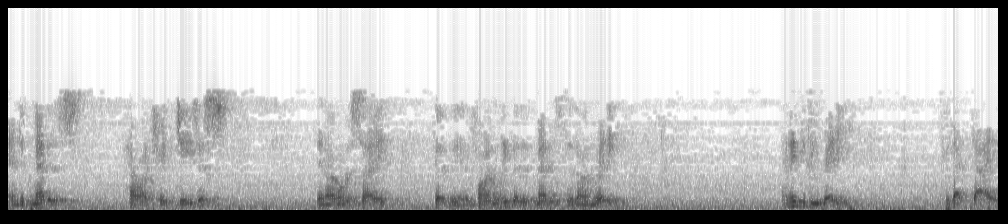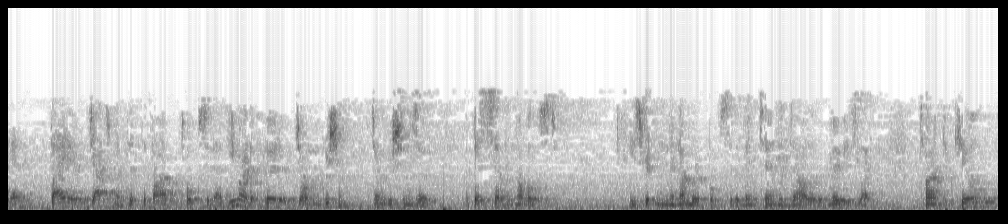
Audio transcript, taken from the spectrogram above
and it matters how I treat Jesus, then I want to say, thirdly and finally, that it matters that I'm ready. I need to be ready for that day, that day of judgment that the Bible talks about. You might have heard of John Grisham. John Grisham's a, a best selling novelist. He's written a number of books that have been turned into Hollywood movies like Time to Kill,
